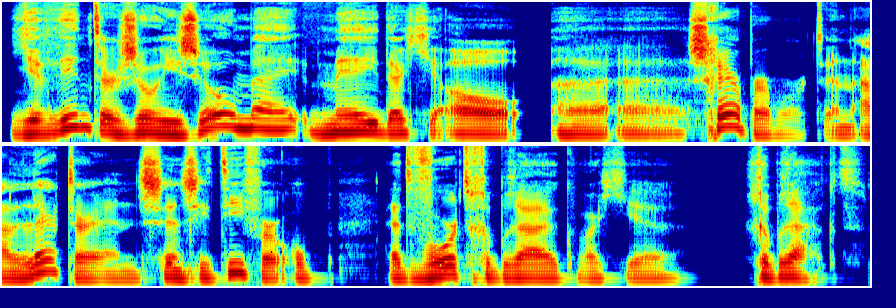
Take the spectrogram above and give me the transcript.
je wint er sowieso mee, mee dat je al uh, uh, scherper wordt en alerter en sensitiever op het woordgebruik wat je gebruikt.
